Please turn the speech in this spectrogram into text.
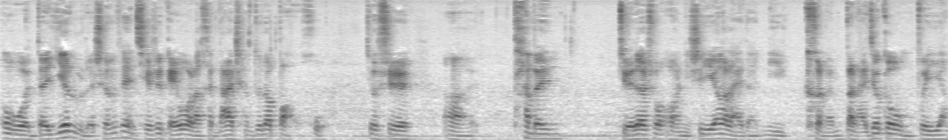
我的耶鲁的身份其实给我了很大程度的保护，就是呃他们觉得说哦你是耶鲁来的，你可能本来就跟我们不一样，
